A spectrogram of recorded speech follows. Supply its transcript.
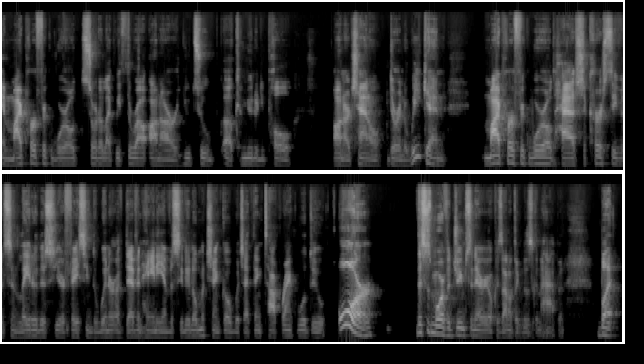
in my perfect world, sort of like we threw out on our YouTube uh, community poll on our channel during the weekend, my perfect world has Shakur Stevenson later this year facing the winner of Devin Haney and Vasily Lomachenko, which I think Top Rank will do. Or this is more of a dream scenario because I don't think this is going to happen. But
